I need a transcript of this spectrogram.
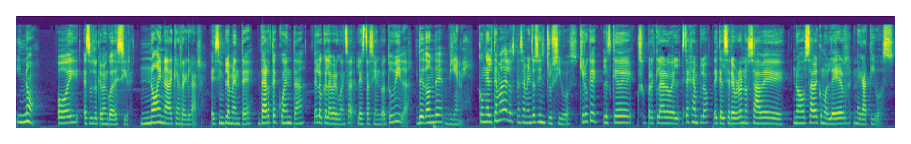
Y no, Hoy eso es lo que vengo a decir. No hay nada que arreglar. Es simplemente darte cuenta de lo que la vergüenza le está haciendo a tu vida. ¿De dónde viene? Con el tema de los pensamientos intrusivos, quiero que les quede súper claro el, este ejemplo de que el cerebro no sabe, no sabe cómo leer negativos.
